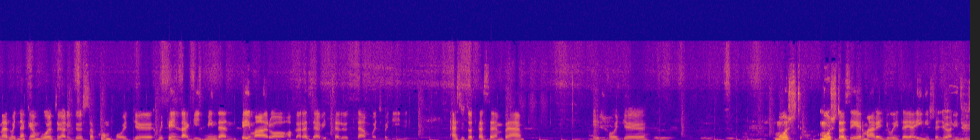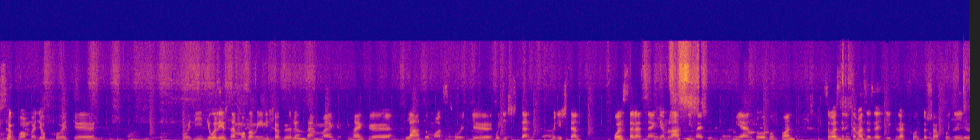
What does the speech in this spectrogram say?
Mert hogy nekem volt olyan időszakom, hogy, hogy tényleg így minden témára, akár ezzel viccelődtem, vagy hogy így ez jutott eszembe, és hogy most, most azért már egy jó ideje én is egy olyan időszakban vagyok, hogy, hogy így jól érzem magam én is a bőrömben, meg, meg látom azt, hogy, hogy, Isten, hogy Isten hol szeretne engem látni, meg milyen dolgokban. Szóval szerintem ez az egyik legfontosabb, hogy így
